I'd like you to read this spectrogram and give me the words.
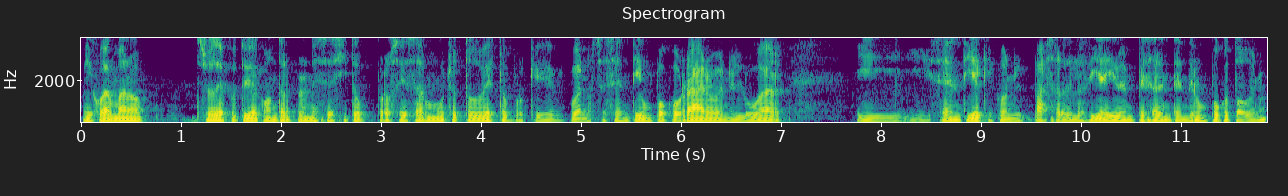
Me dijo, hermano, yo después te voy a contar, pero necesito procesar mucho todo esto porque, bueno, se sentía un poco raro en el lugar y, y, sentía que con el pasar de los días iba a empezar a entender un poco todo, ¿no?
